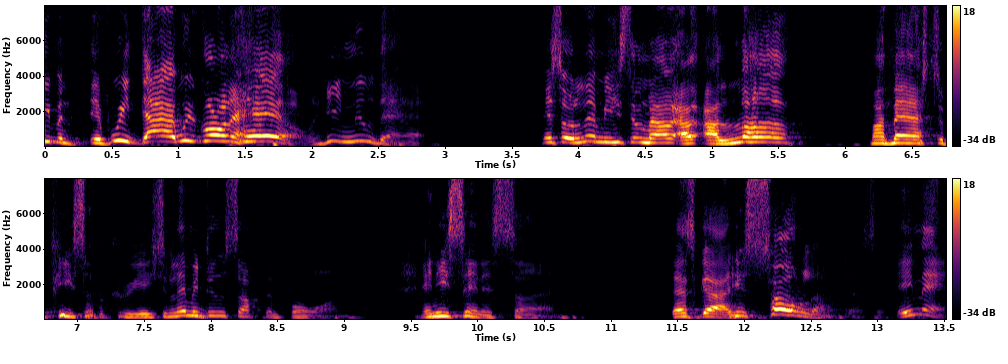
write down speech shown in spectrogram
even if we die, we're going to hell. He knew that. And so let me, he said, I, I love my masterpiece of a creation. Let me do something for him. And he sent his son. That's God. He so loved us. Amen.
